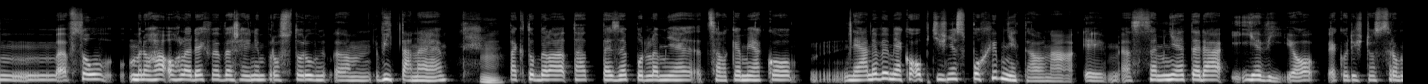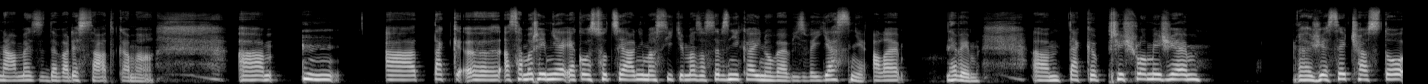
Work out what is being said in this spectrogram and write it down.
um, jsou v mnoha ohledech ve veřejném prostoru um, vítané, hmm. tak to byla ta teze podle mě celkem jako, já nevím, jako obtížně spochybnitelná. I se mně teda jeví, jo, jako když to srovnáme s devadesátkama. A a tak eh, a samozřejmě jako sociálníma sítěma zase vznikají nové výzvy, jasně, ale nevím. Um, tak přišlo mi, že eh, že se často uh,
